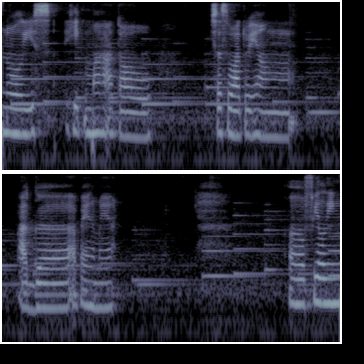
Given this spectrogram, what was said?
nulis hikmah atau sesuatu yang agak apa ya namanya uh, feeling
